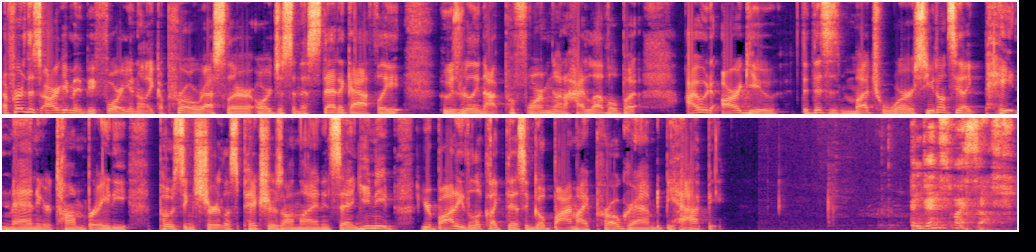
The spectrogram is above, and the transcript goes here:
I've heard this argument before, you know, like a pro wrestler or just an aesthetic athlete who's really not performing on a high level. But I would argue that this is much worse. You don't see like Peyton Manning or Tom Brady posting shirtless pictures online and saying, you need your body to look like this and go buy my program to be happy. I convinced myself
